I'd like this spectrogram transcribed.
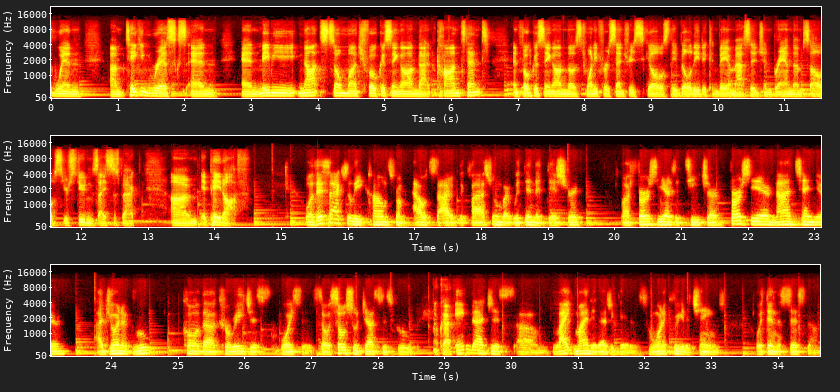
when um, taking risks and and maybe not so much focusing on that content and mm-hmm. focusing on those 21st century skills, the ability to convey a message and brand themselves. Your students, I suspect, um, it paid off. Well, this actually comes from outside of the classroom, but within the district. My first year as a teacher, first year, non tenure, I joined a group called uh, Courageous Voices. So a social justice group okay. aimed at just um, like-minded educators who want to create a change within the system.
